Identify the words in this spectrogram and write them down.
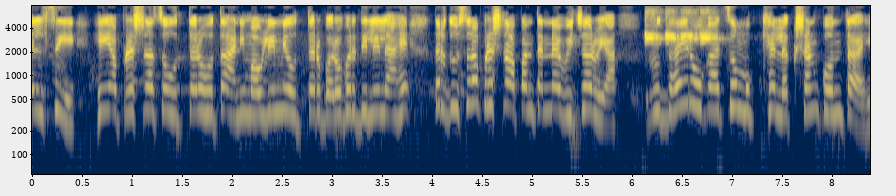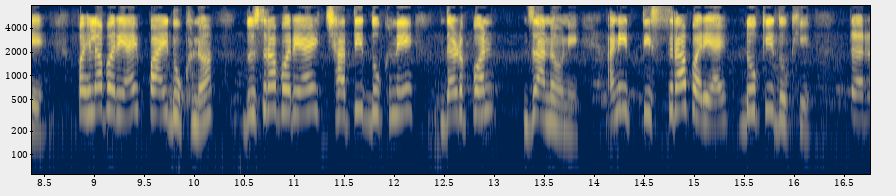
L C हे या प्रश्नाचं उत्तर होतं आणि माऊलींनी उत्तर बरोबर दिलेलं आहे. तर दुसरा प्रश्न आपण त्यांना विचारूया. हृदयरोगाचं मुख्य लक्षण कोणतं आहे? पहिला पर्याय पाय दुखणं. दुसरा पर्याय छातीत दुखणे दडपण जाणवणे. आणि तिसरा पर्याय डोकेदुखी तर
